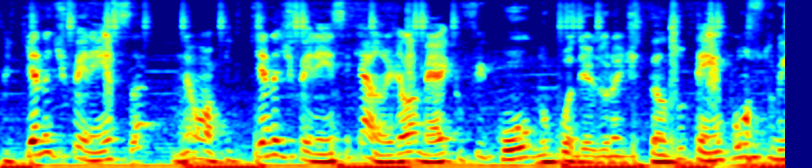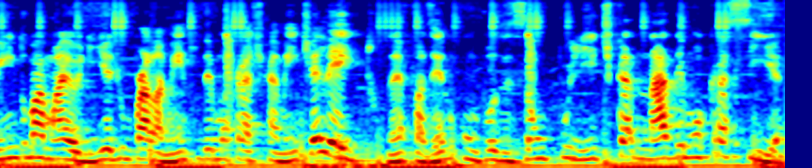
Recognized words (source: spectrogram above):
pequena diferença, né? Uma pequena diferença é que a Angela Merkel ficou no poder durante tanto tempo, construindo uma maioria de um parlamento democraticamente eleito, né? Fazendo composição política na democracia,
